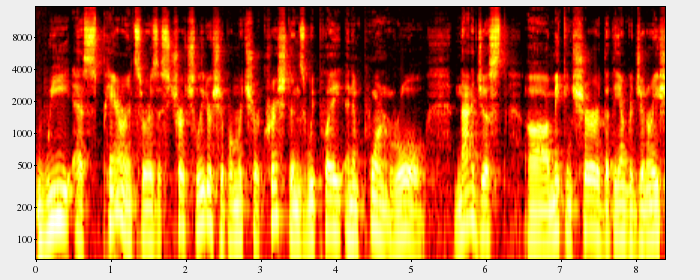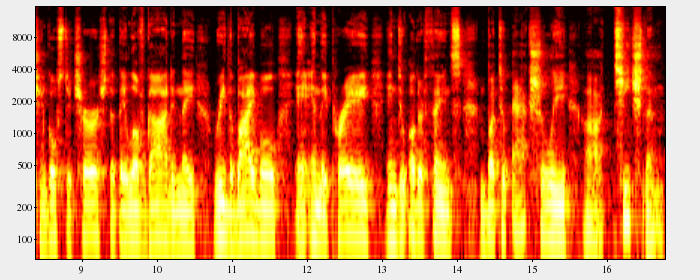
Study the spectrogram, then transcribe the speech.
we as parents or as a church leadership or mature Christians, we play an important role, not just uh, making sure that the younger generation goes to church, that they love God and they read the Bible and, and they pray and do other things, but to actually uh, teach them,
